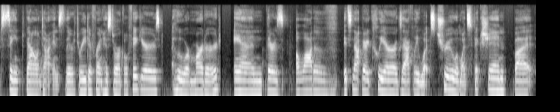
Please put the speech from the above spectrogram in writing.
Saint Valentines. There are three different historical figures who were martyred and there's a lot of it's not very clear exactly what's true and what's fiction but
